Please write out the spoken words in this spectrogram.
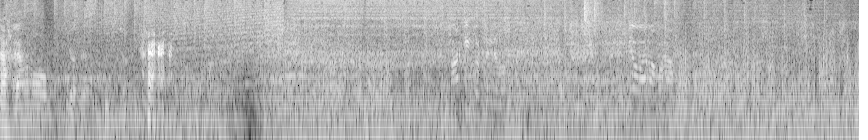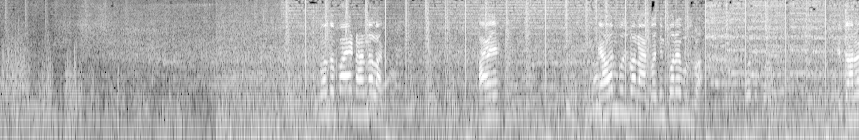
এখনও ইয়াতে পার্কিং করতে দেবো কেউ ভাই বাবরা তোমার তো পায়ে ঠান্ডা লাগবো। পায়ে? এখন বুঝবা না, কয়দিন পরে বুঝবা। একটু আরও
